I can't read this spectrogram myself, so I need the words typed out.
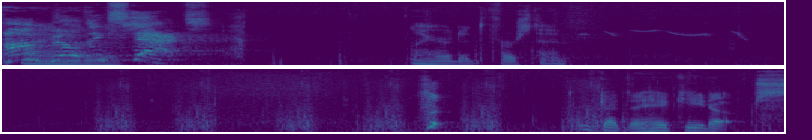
I'm building noticed. stacks. I heard it the first time. Got the hickeyed ups.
